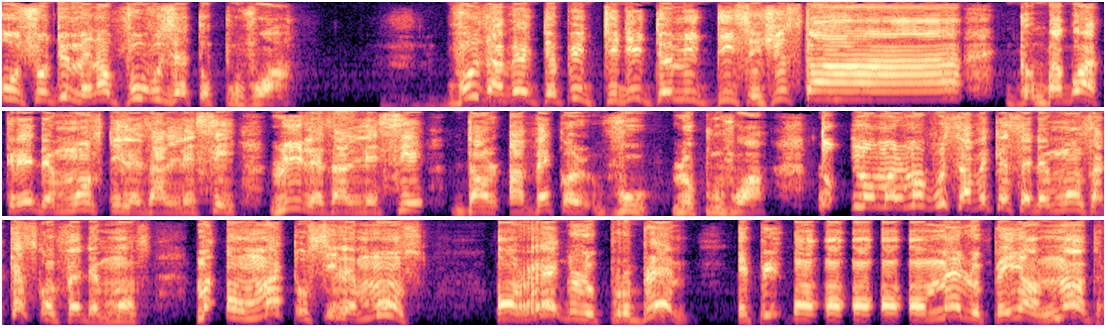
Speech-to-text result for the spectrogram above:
aujourd'hui, maintenant, vous, vous êtes au pouvoir. Vous avez, depuis, tu dis 2010 jusqu'à... Gbagbo a créé des monstres qui les a laissés. Lui, il les a laissés dans, avec euh, vous, le pouvoir. Donc, normalement, vous savez que c'est des monstres. Qu'est-ce qu'on fait des monstres? Mais on mate aussi les monstres. On règle le problème. Et puis, on, on, on, on- on met le pays en ordre.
